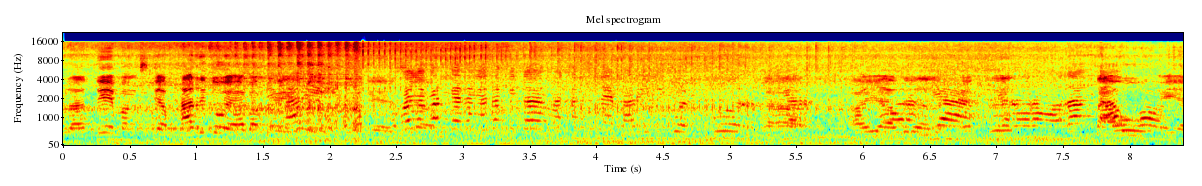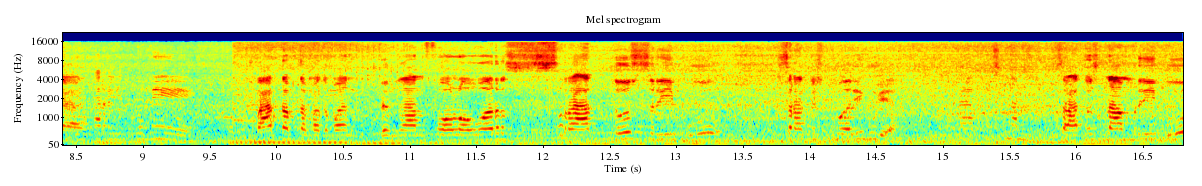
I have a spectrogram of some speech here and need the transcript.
Berarti emang setiap hari tuh ya abang? Setiap hari. Kan kadang-kadang kita makan snack hari ini gua libur. Nah, biar ah, iya, orang- benar. ya, Biar- biar orang-orang tahu, tahu, oh, iya. Libur nih. Mantap teman-teman dengan followers 100 ribu 102 ribu ya 106. 106 ribu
